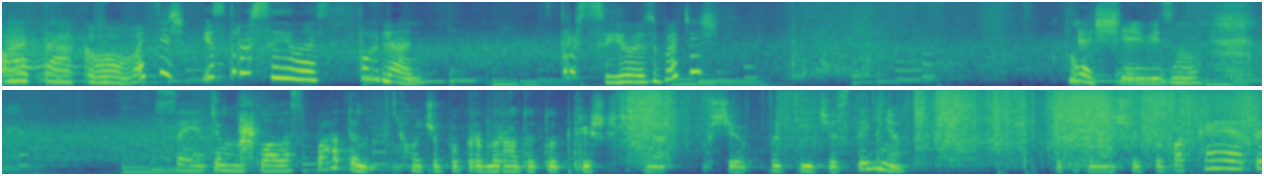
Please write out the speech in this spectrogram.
Отак, о, бачиш? І струсилась. Поглянь. Струсилась, бачиш? Я ще візьму. Все, я тьому вклала спати. Хочу поприбирати тут трішки ще в цій частині. Тут у нас щось за пакети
